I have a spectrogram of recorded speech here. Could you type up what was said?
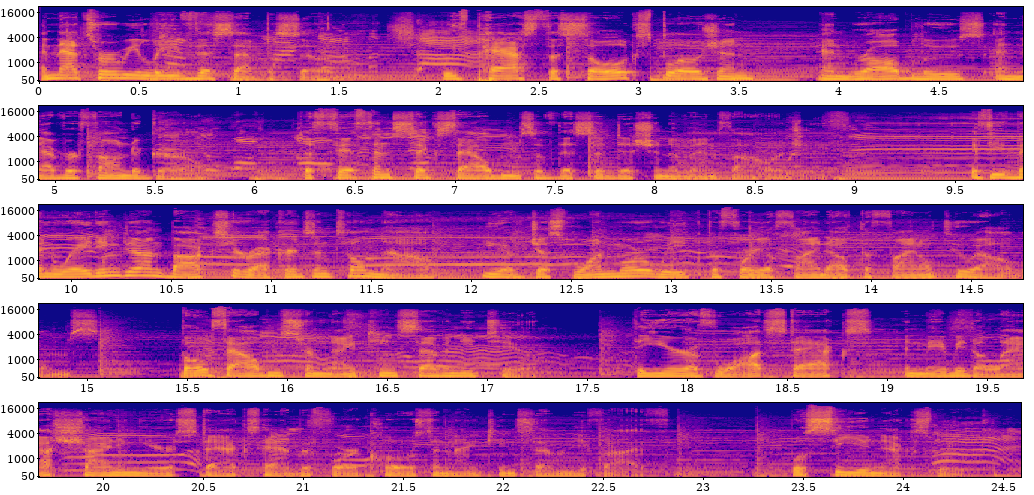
And that's where we leave this episode. We've passed The Soul Explosion and Raw Blues and Never Found a Girl, the fifth and sixth albums of this edition of Anthology. If you've been waiting to unbox your records until now, you have just one more week before you'll find out the final two albums. Both albums from 1972, the year of Wattstax, and maybe the last shining year Stax had before it closed in 1975. We'll see you next week.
